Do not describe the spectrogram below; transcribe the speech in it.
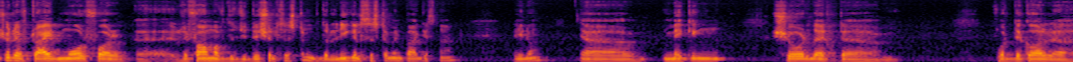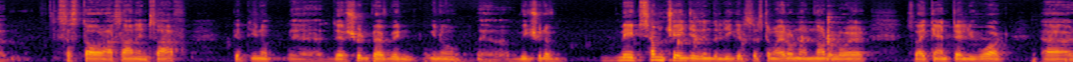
should have tried more for uh, reform of the judicial system, the legal system in Pakistan. You know, uh, making sure that um, what they call uh, sasta or asan insaf that you know uh, there should have been you know uh, we should have made some changes in the legal system. I don't know i'm not a lawyer so i can't tell you what uh,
